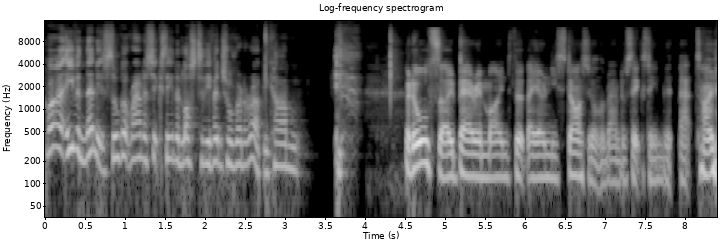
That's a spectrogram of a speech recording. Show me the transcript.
well, even then, it's still got round of sixteen and lost to the eventual runner-up. You can't. But also bear in mind that they only started on the round of 16 at that time.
